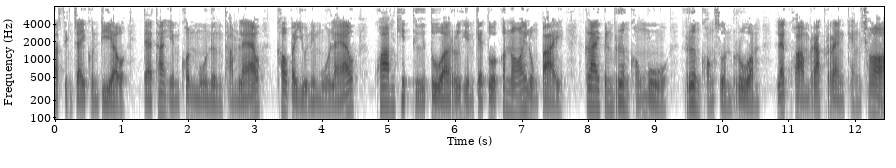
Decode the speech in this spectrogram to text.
ตัดสินใจคนเดียว แต่ถ้าเห็นคนหมู่หนึ่งทำแล้ว เข้าไปอยู่ในหมู่แล้ว ความคิดถือตัวหรือเห็นแก่ตัวก็น้อยลงไป กลายเป็นเรื่องของหมู่ เรื่องของส่วนรวม และความรักแรงแข็งชอบ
